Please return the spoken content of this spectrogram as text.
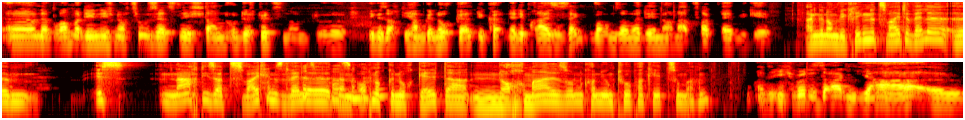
Äh, und da braucht man die nicht noch zusätzlich dann unterstützen. Und äh, wie gesagt, die haben genug Geld, die könnten ja die Preise senken. Warum soll man denen noch eine Abwrackprämie geben? Angenommen, wir kriegen eine zweite Welle. Ähm, ist nach dieser zweiten Welle dann auch noch genug Geld da, nochmal so ein Konjunkturpaket zu machen? Also ich würde sagen, ja, äh,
